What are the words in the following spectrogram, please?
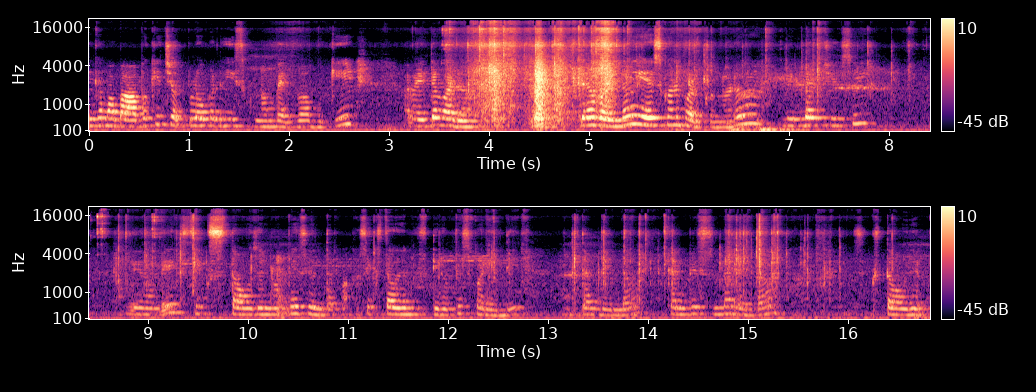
ఇంకా మా బాబుకి చెప్పులు ఒకటి తీసుకున్నాం పెద్ద బాబుకి అవి అయితే వాడు నిద్ర పోయిండు వేసుకొని పడుకున్నాడు. బిల్ వచ్చేసి ఇదండి సిక్స్ థౌజండ్ రూపీస్ ఎంత సిక్స్ థౌజండ్ ఫిఫ్టీ రూపీస్ పడింది. మొత్తం బిల్లు. కనిపిస్తుందా లేదా? సిక్స్ థౌజండ్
